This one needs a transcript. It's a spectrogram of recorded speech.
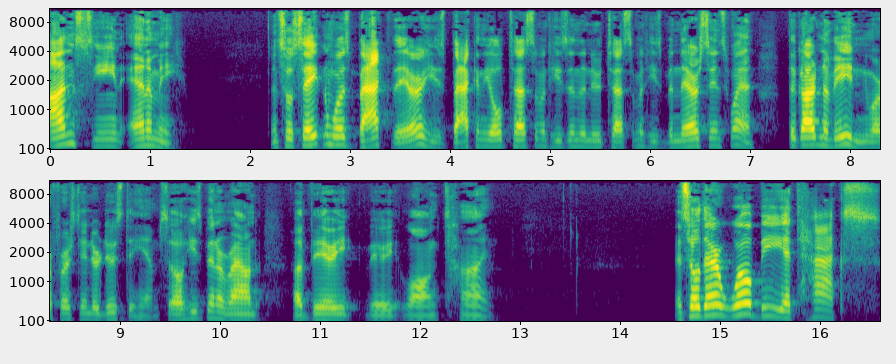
unseen enemy. And so Satan was back there. He's back in the Old Testament. He's in the New Testament. He's been there since when? The Garden of Eden, we were first introduced to him. So he's been around a very, very long time. And so there will be attacks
